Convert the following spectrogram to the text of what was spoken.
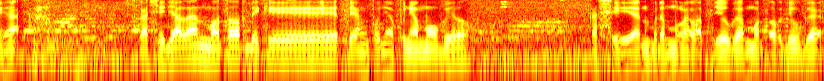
Ya kasih jalan motor dikit. Yang punya punya mobil. Kasihan pada melewat juga motor juga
